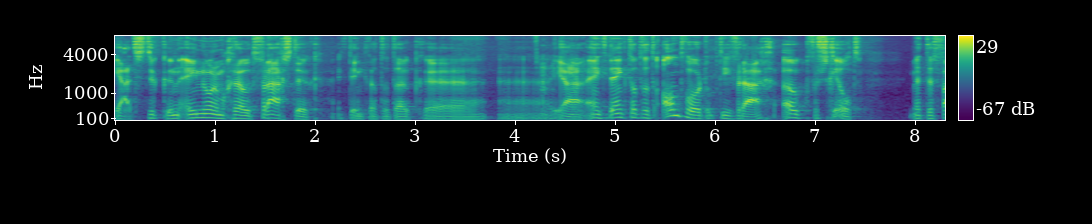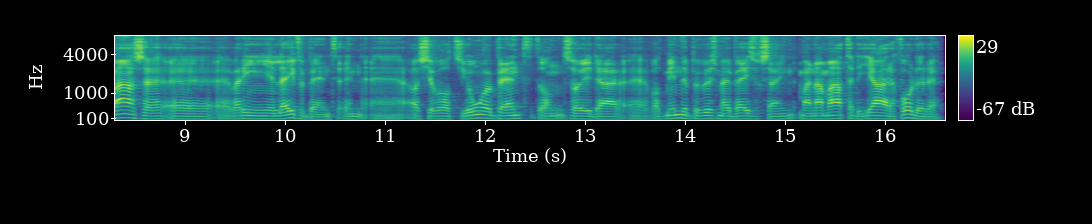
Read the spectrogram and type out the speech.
ja, het is natuurlijk een enorm groot vraagstuk. Ik denk dat het ook, eh, eh, ja, en ik denk dat het antwoord op die vraag ook verschilt met de fase eh, waarin je in je leven bent. En als je wat jonger bent, dan zul je daar wat minder bewust mee bezig zijn. Maar naarmate de jaren vorderen,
